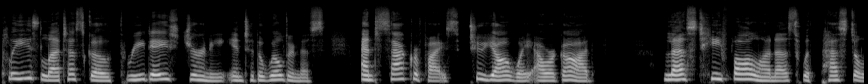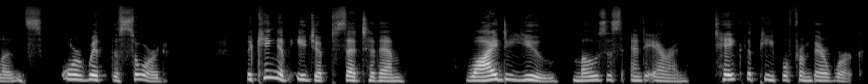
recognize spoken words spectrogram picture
Please let us go three days' journey into the wilderness and sacrifice to Yahweh our God, lest he fall on us with pestilence or with the sword. The king of Egypt said to them, Why do you, Moses and Aaron, take the people from their work?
